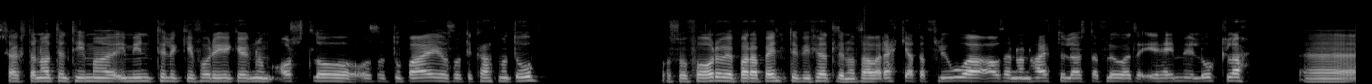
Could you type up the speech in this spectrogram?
16-18 tíma í mínu tilöki fór ég gegnum Oslo og svo Dubai og svo til Kathmandu. Og svo fórum við bara beint upp í fjöllin og það var ekki að fljúa á þennan hættulegasta fljóðall í heimi Lukla uh,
